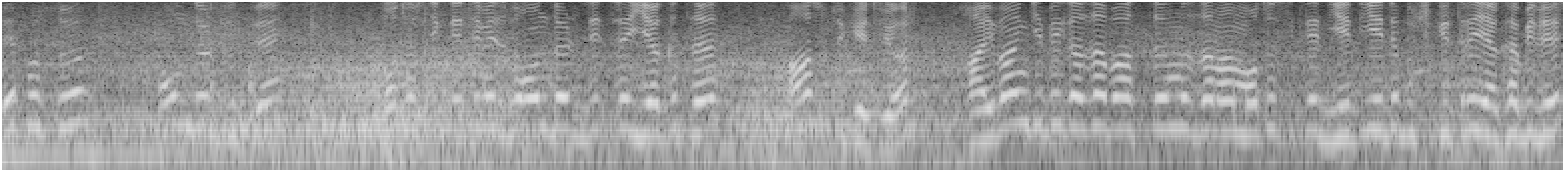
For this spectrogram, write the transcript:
Deposu 14 litre. Motosikletimiz bu 14 litre yakıtı az tüketiyor. Hayvan gibi gaza bastığımız zaman motosiklet 7-7,5 litre yakabilir.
